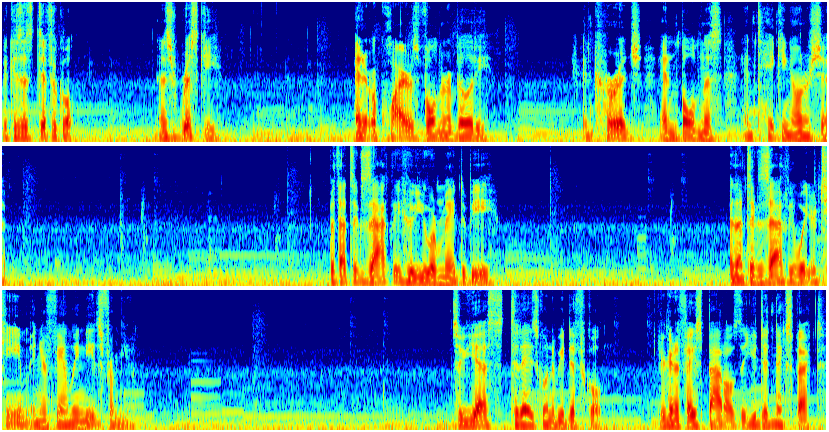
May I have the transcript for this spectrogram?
Because it's difficult and it's risky and it requires vulnerability and courage and boldness and taking ownership. But that's exactly who you were made to be. And that's exactly what your team and your family needs from you. So, yes, today is going to be difficult. You're going to face battles that you didn't expect.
